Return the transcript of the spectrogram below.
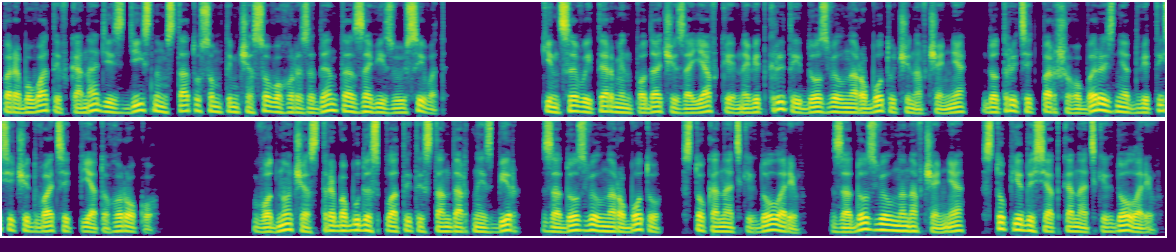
Перебувати в Канаді з дійсним статусом тимчасового резидента за візою Сивет. Кінцевий термін подачі заявки на відкритий дозвіл на роботу чи навчання до 31 березня 2025 року. Водночас треба буде сплатити стандартний збір за дозвіл на роботу 100 канадських доларів, за дозвіл на навчання 150 канадських доларів.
